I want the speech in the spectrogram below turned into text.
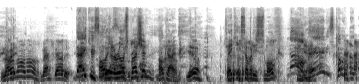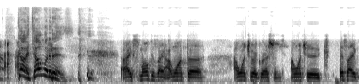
No, no, no. Matt's got it. Thank you. Oh, is that a real Yeah. expression? Okay. Yeah. Taking somebody's smoke? No, man, he's coming. Go ahead, tell him what it is. Like smoke is like I want the, I want your aggression. I want you to. It's like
